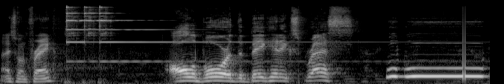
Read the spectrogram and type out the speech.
Nice one, Frank. All aboard the Big Hit Express. Woo woo.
